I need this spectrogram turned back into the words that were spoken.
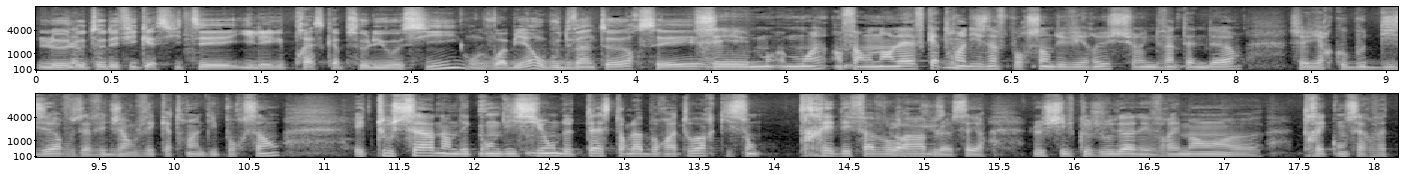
Le, taux d'efficacité, il est presque absolu aussi, on le voit bien, au bout de 20 heures, c'est... C'est moins, enfin on enlève 99% du virus sur une vingtaine d'heures, ça veut dire qu'au bout de 10 heures, vous avez déjà enlevé 90%, et tout ça dans des conditions de test en laboratoire qui sont très défavorables, c'est-à-dire le chiffre que je vous donne est vraiment euh, très conservateur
